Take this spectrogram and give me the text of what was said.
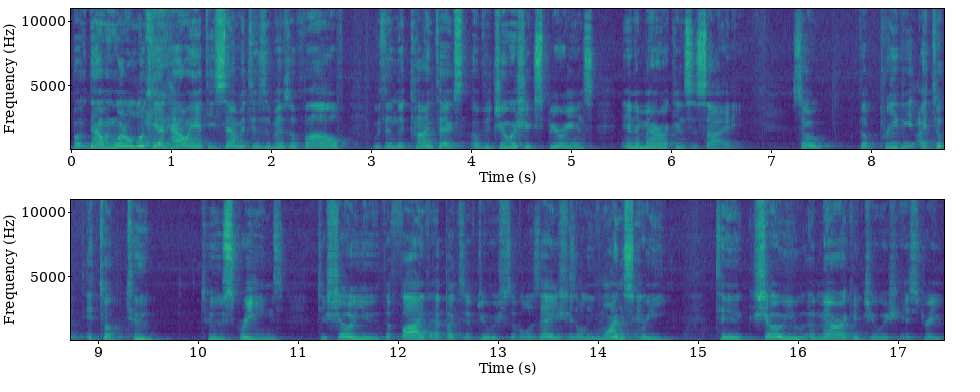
but now we want to look at how anti Semitism has evolved within the context of the Jewish experience in American society. So the previous, I took, it took two, two screens to show you the five epochs of Jewish civilization. It's only one screen to show you American Jewish history,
